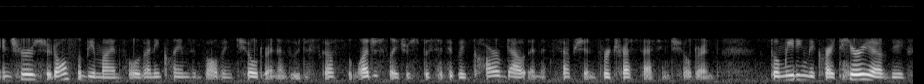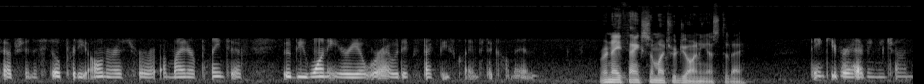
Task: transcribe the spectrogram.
Insurers should also be mindful of any claims involving children. As we discussed, the legislature specifically carved out an exception for trespassing children. Though meeting the criteria of the exception is still pretty onerous for a minor plaintiff, it would be one area where I would expect these claims to come in. Renee, thanks so much for joining us today. Thank you for having me, John.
